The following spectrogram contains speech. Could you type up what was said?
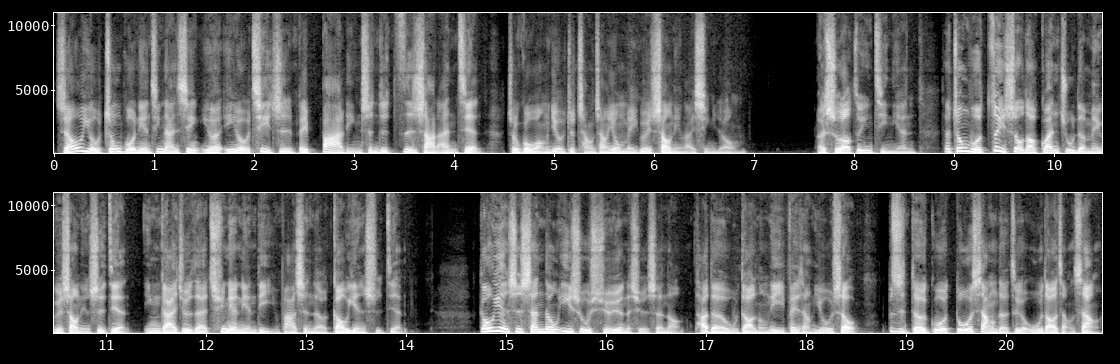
只要有中国年轻男性因为阴柔气质被霸凌甚至自杀的案件，中国网友就常常用“玫瑰少年”来形容。而说到最近几年，在中国最受到关注的玫瑰少年事件，应该就是在去年年底发生的高燕事件。高燕是山东艺术学院的学生哦，他的舞蹈能力非常优秀，不止得过多项的这个舞蹈奖项，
